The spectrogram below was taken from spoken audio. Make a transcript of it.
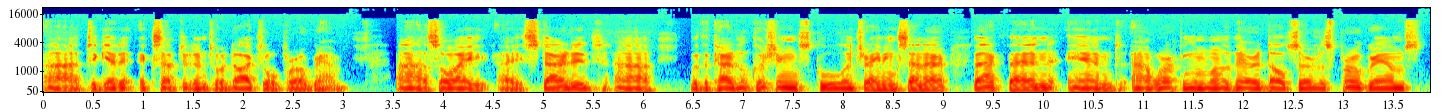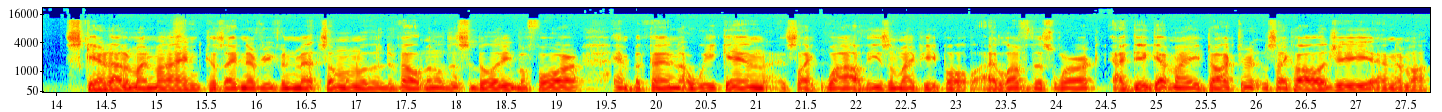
uh, to get accepted into a doctoral program. Uh, so I I started uh, with the Cardinal Cushing School and Training Center back then, and uh, working in one of their adult service programs scared out of my mind because I'd never even met someone with a developmental disability before. And but then a weekend, it's like, wow, these are my people. I love this work. I did get my doctorate in psychology, and I'm a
